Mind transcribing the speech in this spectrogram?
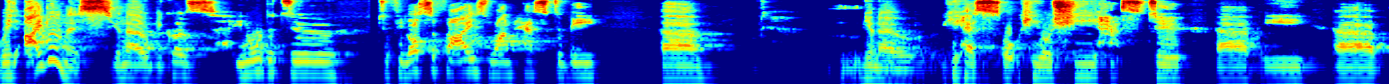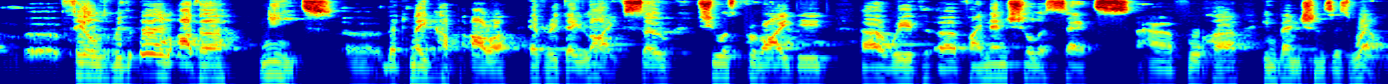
with idleness, you know, because in order to to philosophize, one has to be, uh, you know, he has or he or she has to uh, be uh, uh filled with all other needs uh, that make up our everyday life. So she was provided uh, with financial assets for her inventions as well.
